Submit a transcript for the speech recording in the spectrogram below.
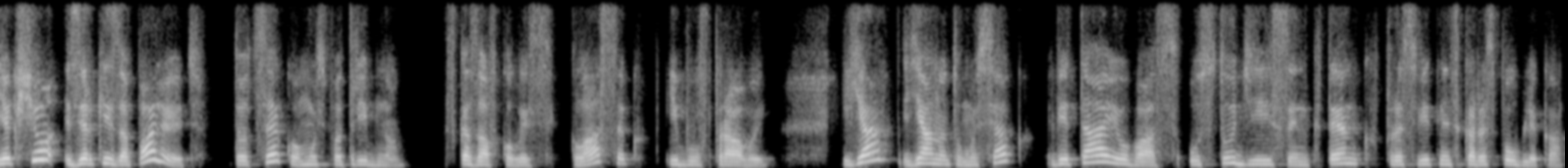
Якщо зірки запалюють, то це комусь потрібно, сказав колись класик і був правий. Я, Яна Томусяк, вітаю вас у студії Tank Просвітницька Республіка.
